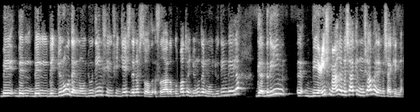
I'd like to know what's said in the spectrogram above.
بالجنود الموجودين في الجيش ده نفسه صغار الضباط والجنود الموجودين ديلا قادرين بيعيشوا معنا مشاكل مشابهة لمشاكلنا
